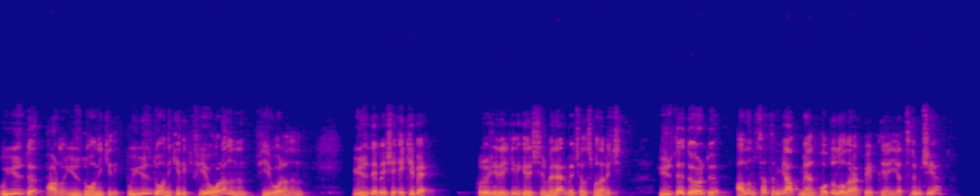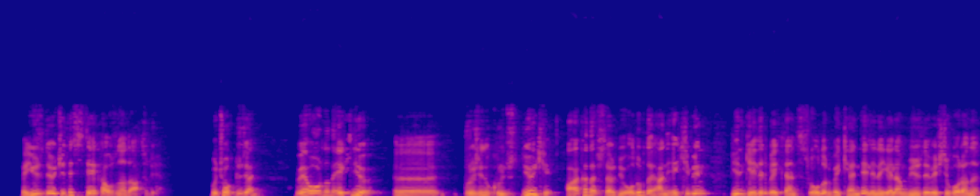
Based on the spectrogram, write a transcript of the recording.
Bu yüzde pardon %12'lik. Bu %12'lik fee oranının fee oranının %5'i ekibe projeyle ilgili geliştirmeler ve çalışmalar için. %4'ü alım satım yapmayan hodl olarak bekleyen yatırımcıya ve %3'ü de stake havuzuna dağıtılıyor. Bu çok güzel ve orada da ekliyor e, projenin kurucusu. Diyor ki arkadaşlar diyor olur da hani ekibin bir gelir beklentisi olur ve kendi eline gelen bu %5'lik oranı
